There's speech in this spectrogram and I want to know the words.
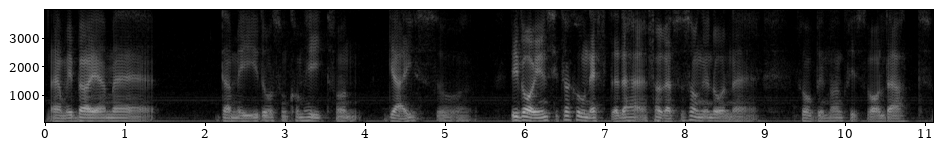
när vi börjar med Damir då som kom hit från Gais och vi var ju i en situation efter det här förra säsongen då när Robin Malmqvist valde att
